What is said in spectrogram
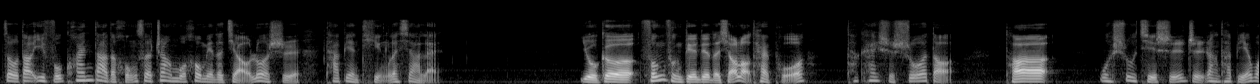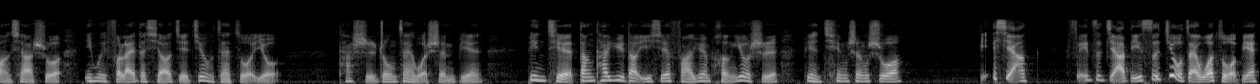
走到一幅宽大的红色帐幕后面的角落时，他便停了下来。有个疯疯癫癫的小老太婆，他开始说道：“她……”我竖起食指让他别往下说，因为弗莱德小姐就在左右。她始终在我身边，并且当他遇到一些法院朋友时，便轻声说：“别想，菲兹贾迪斯就在我左边。”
